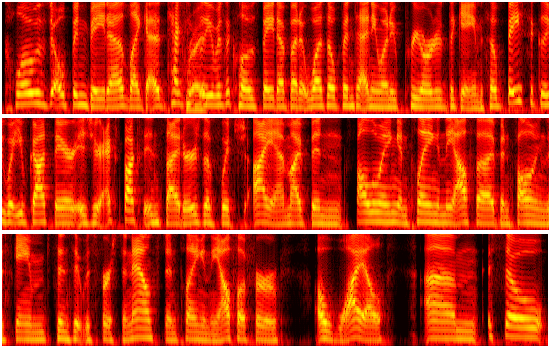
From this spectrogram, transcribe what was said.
closed open beta. Like uh, technically right. it was a closed beta, but it was open to anyone who pre-ordered the game. So basically, what you've got there is your Xbox insiders, of which I am. I've been following and playing in the alpha. I've been following this game since it was first announced and playing in the alpha for a while. Um, so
